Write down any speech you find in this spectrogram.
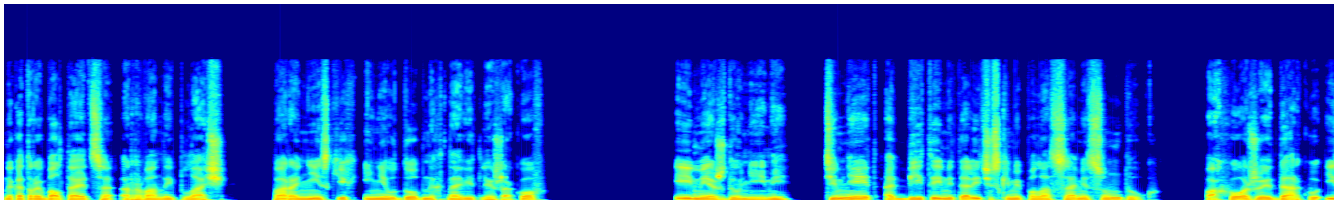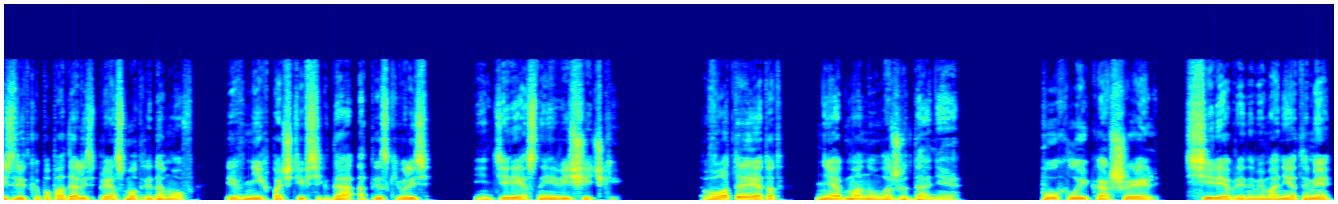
на которой болтается рваный плащ, пара низких и неудобных на вид лежаков, и между ними темнеет обитый металлическими полосами сундук. Похожие Дарку изредка попадались при осмотре домов, и в них почти всегда отыскивались интересные вещички. Вот и этот не обманул ожидания. Пухлый кошель серебряными монетами,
